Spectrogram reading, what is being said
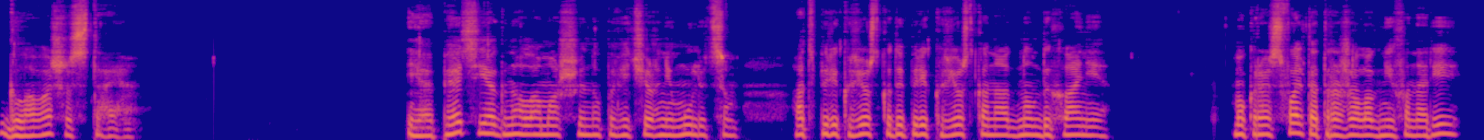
Глава шестая И опять я гнала машину по вечерним улицам, от перекрестка до перекрестка на одном дыхании. Мокрый асфальт отражал огни фонарей,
